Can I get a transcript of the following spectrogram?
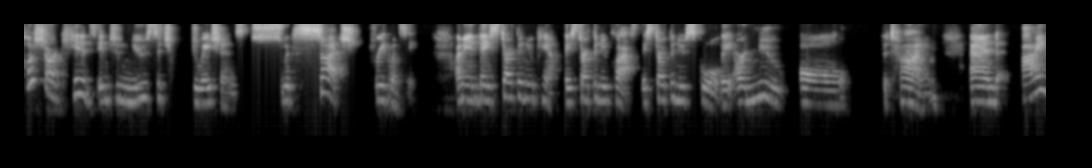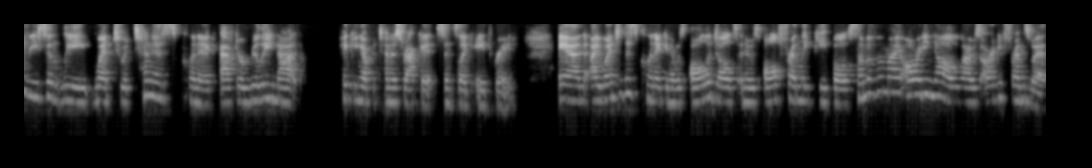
push our kids into new situations with such frequency. I mean they start the new camp they start the new class they start the new school they are new all the time. And i recently went to a tennis clinic after really not picking up a tennis racket since like eighth grade. And I went to this clinic and it was all adults and it was all friendly people. Some of whom I already know, I was already friends with.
